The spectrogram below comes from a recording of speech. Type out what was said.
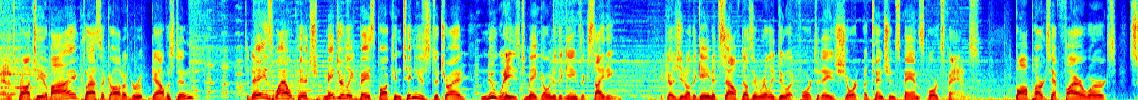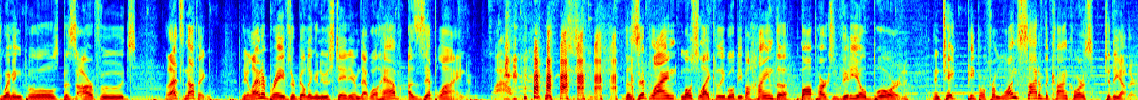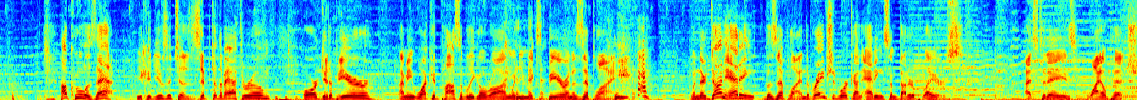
And it's brought to you by Classic Auto Group Galveston. Today's Wild Pitch, Major League Baseball continues to try new ways to make going to the games exciting. Because, you know, the game itself doesn't really do it for today's short attention span sports fans. Ballparks have fireworks, swimming pools, bizarre foods. Well, that's nothing. The Atlanta Braves are building a new stadium that will have a zip line. Wow. The zip line most likely will be behind the ballpark's video board and take people from one side of the concourse to the other. How cool is that? You could use it to zip to the bathroom or get a beer. I mean, what could possibly go wrong when you mix beer and a zip line? When they're done adding the zip line, the Braves should work on adding some better players. That's today's Wild Pitch.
